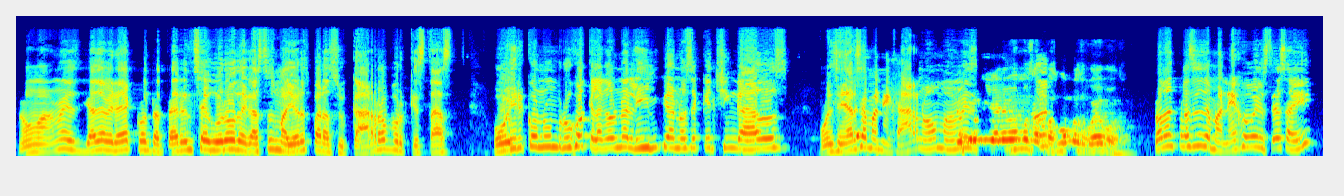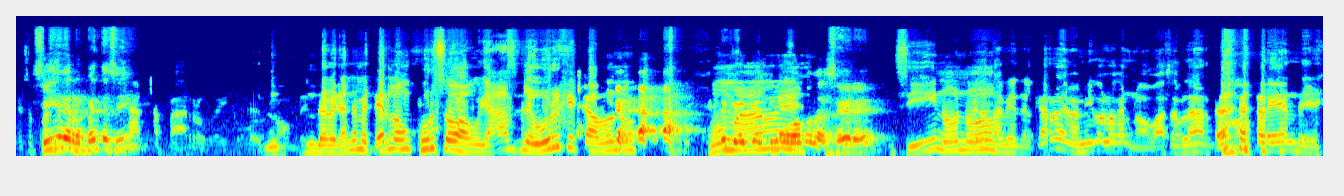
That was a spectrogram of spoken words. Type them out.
no mames, ya debería de contratar un seguro de gastos mayores para su carro porque estás, o ir con un brujo a que le haga una limpia, no sé qué chingados, o enseñarse a manejar, no mames. Yo creo que ya le vamos a pasar los huevos. ¿No dan clases de manejo, güey, ustedes ahí? Sí, de repente sí. Deberían de meterlo a un curso, ya le urge, cabrón. ¿no? No Yo creo que así lo vamos a hacer, ¿eh? Sí, no, no. Pero también del carro de mi amigo Logan no vas a hablar, no prende.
